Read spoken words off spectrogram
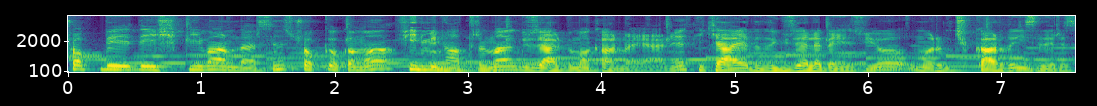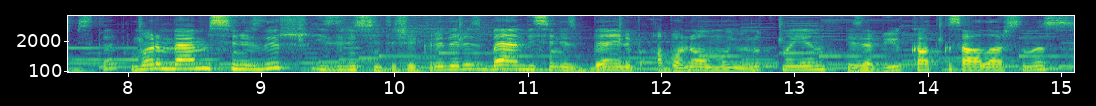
Çok bir değişikliği var mı dersiniz? Çok yok ama filmin hatırına güzel bir makarna yani. Hikayede de güzele benziyor. Umarım çıkar da izleriz biz de. Umarım beğenmişsinizdir. İzlediğiniz için teşekkür ederiz. Beğendiyseniz beğenip abone olmayı unutmayın. Bize büyük katkı sağlarsınız.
